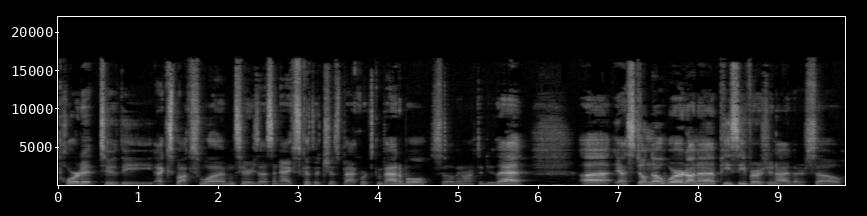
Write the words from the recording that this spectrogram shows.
port it to the Xbox One, Series S and X cuz it's just backwards compatible, so they don't have to do that. Uh, yeah, still no word on a PC version either, so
